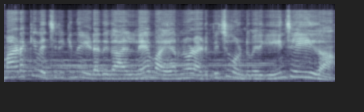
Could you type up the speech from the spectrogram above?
മടക്കി വെച്ചിരിക്കുന്ന ഇടതുകാലിനെ വയറിനോട് അടുപ്പിച്ചു കൊണ്ടുവരികയും ചെയ്യുക.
